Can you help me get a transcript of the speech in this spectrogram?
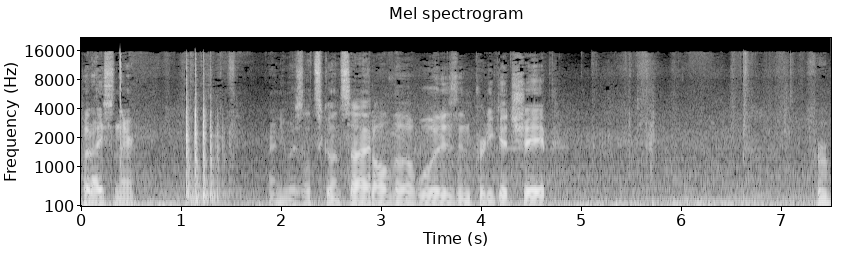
Put ice in there. Anyways, let's go inside. All the wood is in pretty good shape for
